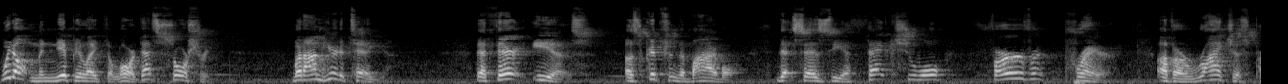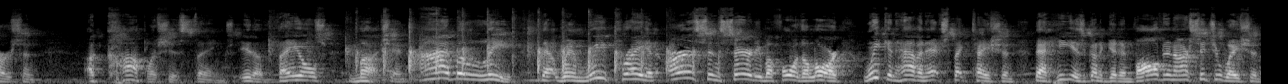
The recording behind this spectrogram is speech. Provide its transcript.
We don't manipulate the Lord. That's sorcery. But I'm here to tell you that there is a scripture in the Bible that says the effectual, fervent prayer of a righteous person accomplishes things. It avails much. And I believe that when we pray in earnest sincerity before the Lord, we can have an expectation that He is going to get involved in our situation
